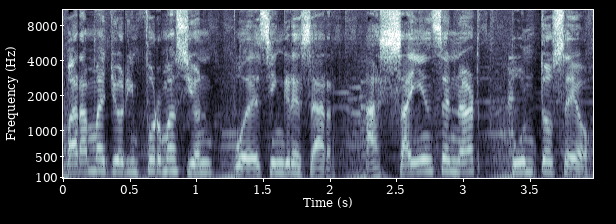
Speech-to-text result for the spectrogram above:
Para mayor información puedes ingresar a scienceandart.co.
